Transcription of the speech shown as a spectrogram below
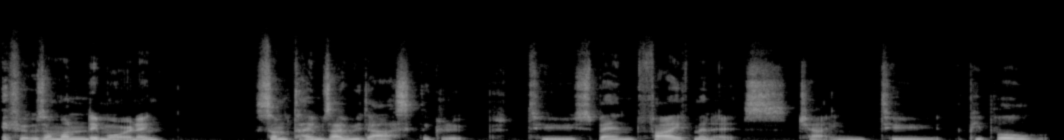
If it was a Monday morning, sometimes I would ask the group to spend five minutes chatting to the people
